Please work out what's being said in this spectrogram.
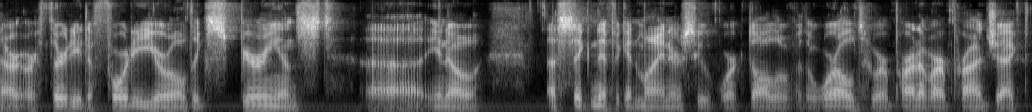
or, or 30 to 40 year old experienced, uh, you know, significant miners who've worked all over the world who are part of our project,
